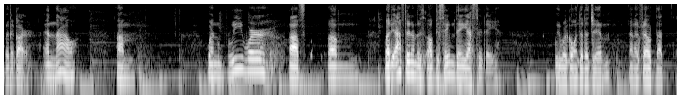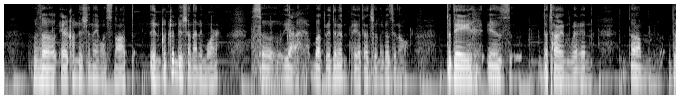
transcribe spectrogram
with the car, and now, um, when we were uh, f- um, by the afternoon of the same day yesterday, we were going to the gym, and I felt that the air conditioning was not in good condition anymore so yeah, but we didn't pay attention because you know today is the time wherein um, the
